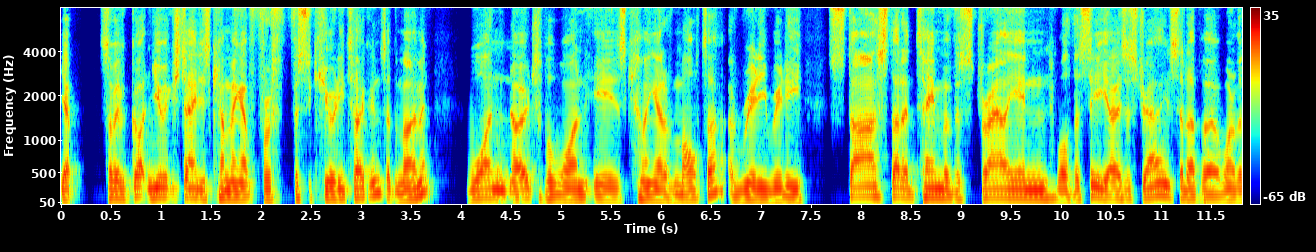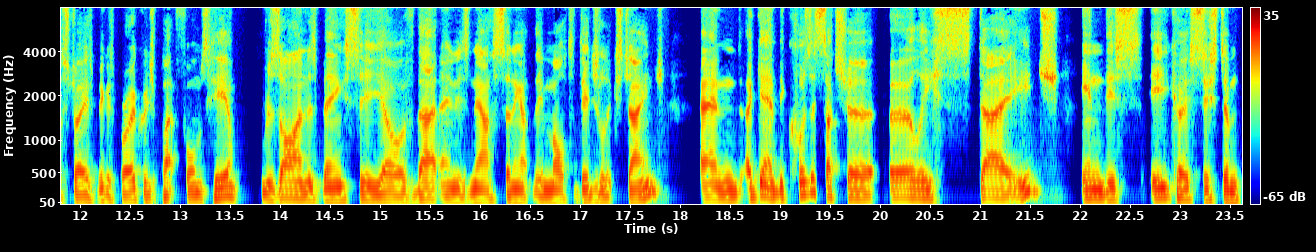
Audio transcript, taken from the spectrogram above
Yep. So we've got new exchanges coming up for, for security tokens at the moment. One notable one is coming out of Malta, a really, really star-studded team of Australian, well, the CEO is Australian, set up a, one of Australia's biggest brokerage platforms here, resigned as being CEO of that and is now setting up the Malta Digital Exchange. And again, because it's such a early stage in this ecosystem,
